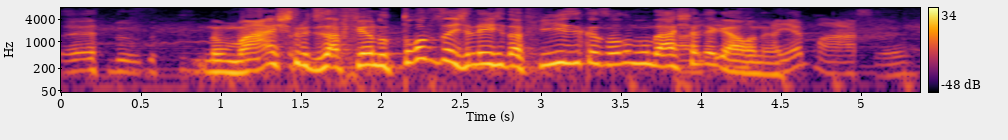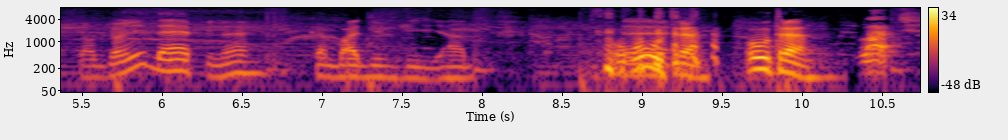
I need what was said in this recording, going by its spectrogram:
é, do- do- no mastro, desafiando todas as leis da física, todo mundo acha aí legal, é, né? Aí é massa, né? É o Johnny Depp, né? Acabar de viado. Ultra, Ultra. Late.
